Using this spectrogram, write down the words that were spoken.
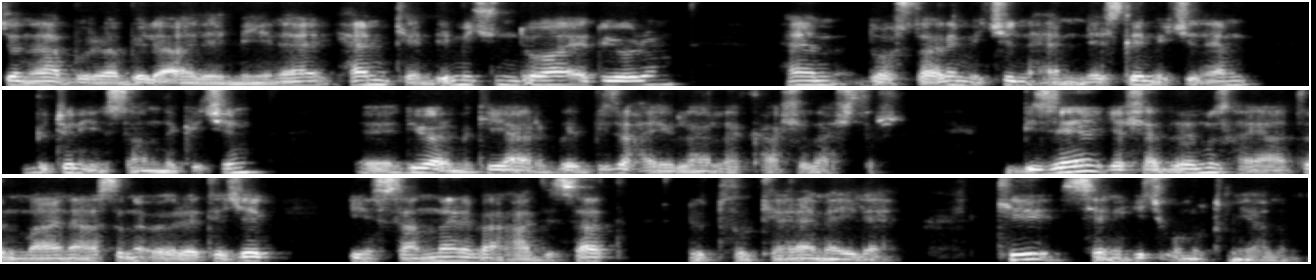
Cenab-ı Rabbil Alemine hem kendim için dua ediyorum, hem dostlarım için, hem neslim için, hem bütün insanlık için e, diyorum ki Ya Rabbi bizi hayırlarla karşılaştır. Bize yaşadığımız hayatın manasını öğretecek insanlar ve hadisat lütfu kerem eyle. Ki seni hiç unutmayalım.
